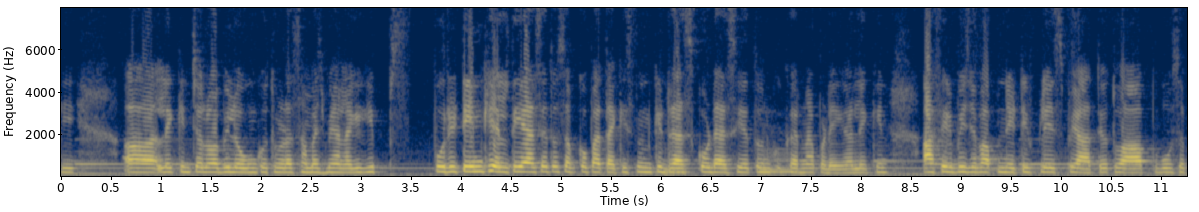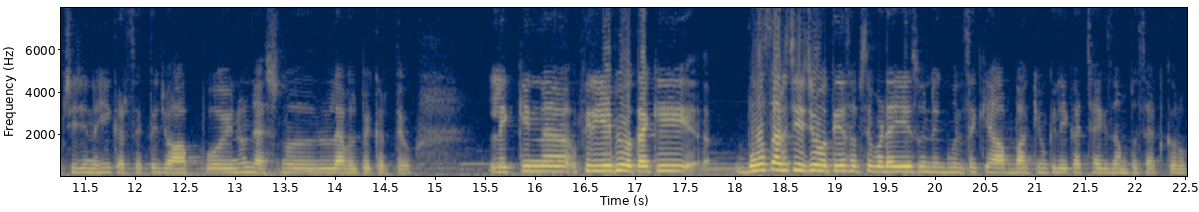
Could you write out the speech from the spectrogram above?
कि आ, लेकिन चलो अभी लोगों को थोड़ा समझ में आने लगे कि पूरी टीम खेलती है ऐसे तो सबको पता है कि उनकी ड्रेस कोड ऐसी है तो उनको हम्म। करना पड़ेगा लेकिन आप फिर भी जब आप नेटिव प्लेस पे आते हो तो आप वो सब चीज़ें नहीं कर सकते जो आप यू नो नेशनल लेवल पे करते हो लेकिन फिर ये भी होता है कि बहुत सारी चीज़ें होती है सबसे बड़ा ये सुनने को मिलता है कि आप बाकियों के लिए एक अच्छा एग्ज़ाम्पल सेट करो।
